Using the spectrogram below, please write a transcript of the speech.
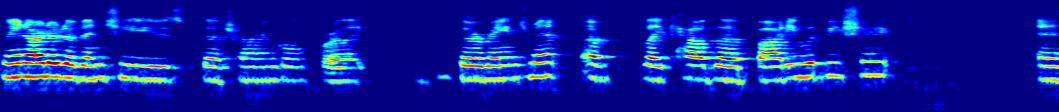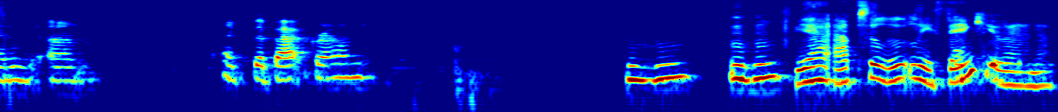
Leonardo da Vinci used the triangle for like the arrangement of like how the body would be shaped and um, like the background. Mm-hmm. Mm-hmm. Yeah, absolutely. Thank you, Anna.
